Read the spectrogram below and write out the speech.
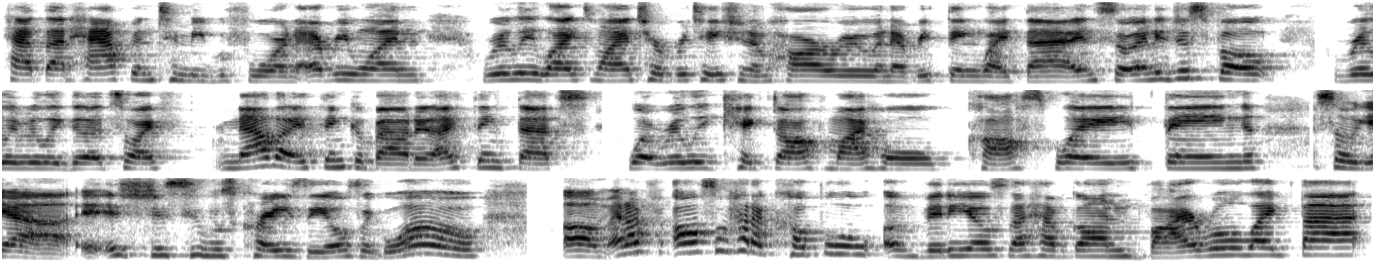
had that happen to me before. And everyone really liked my interpretation of Haru and everything like that. And so, and it just felt really, really good. So I, now that I think about it, I think that's what really kicked off my whole cosplay thing. So yeah, it's just, it was crazy. I was like, whoa. Um, and I've also had a couple of videos that have gone viral like that.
